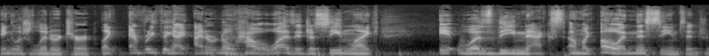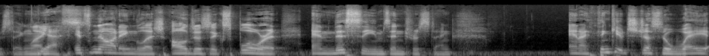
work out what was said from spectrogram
English literature, like everything. I, I don't know how it was. It just seemed like it was the next. I'm like, oh, and this seems interesting. Like, Yes. it's not English. I'll just explore it, and this seems interesting. And I think it's just a way.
